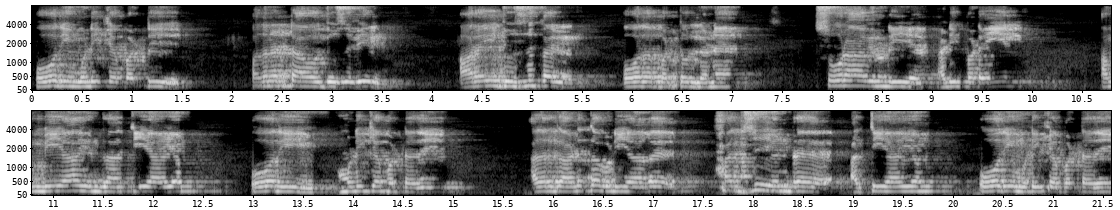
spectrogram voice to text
ஓதி முடிக்கப்பட்டு பதினெட்டாவது ஜுசுவில் அரை ஜுசுக்கள் ஓதப்பட்டுள்ளன. சூறாவினுடைய அடிப்படையில் அம்பியா என்ற அத்தியாயம் ஓதி முடிக்கப்பட்டது. அதற்கு அடுத்தபடியாக ஹஜ் என்ற அத்தியாயம் ஓதி முடிக்கப்பட்டது.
